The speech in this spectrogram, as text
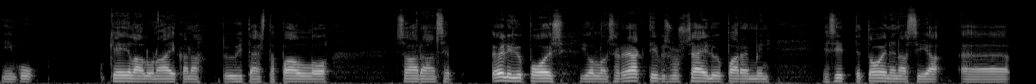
niin kuin keilailun aikana, pyyhitään sitä palloa, saadaan se öljy pois, jolloin se reaktiivisuus säilyy paremmin. Ja sitten toinen asia ää,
